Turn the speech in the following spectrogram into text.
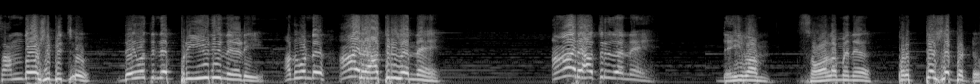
സന്തോഷിപ്പിച്ചു ദൈവത്തിന്റെ പ്രീതി നേടി. അതുകൊണ്ട് ആ രാത്രി തന്നെ ആ രാത്രി തന്നെ ദൈവം സോളമന് പ്രത്യക്ഷപ്പെട്ടു.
